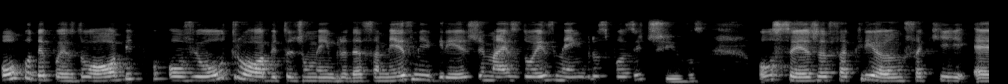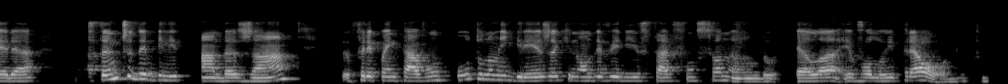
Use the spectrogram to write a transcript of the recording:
Pouco depois do óbito, houve outro óbito de um membro dessa mesma igreja e mais dois membros positivos. Ou seja, essa criança que era bastante debilitada já frequentava um culto numa igreja que não deveria estar funcionando. Ela evolui para óbito.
